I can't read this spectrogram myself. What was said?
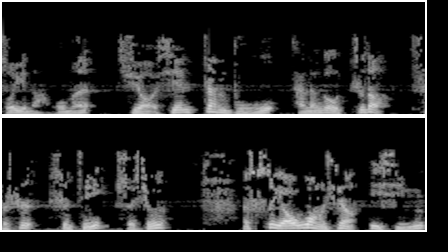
所以呢，我们需要先占卜，才能够知道此事是吉是凶。那世爻望向一行，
